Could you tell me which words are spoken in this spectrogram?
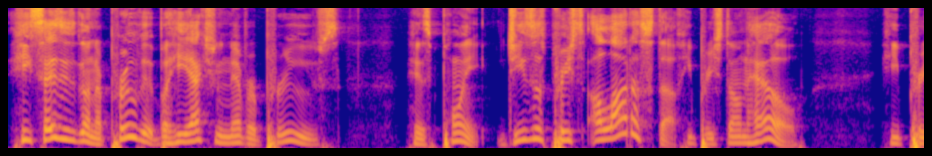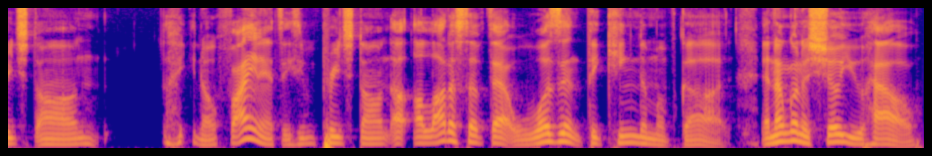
He says he's going to prove it, but he actually never proves his point. Jesus preached a lot of stuff. He preached on hell. He preached on, you know, finances. He preached on a, a lot of stuff that wasn't the kingdom of God. And I'm going to show you how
